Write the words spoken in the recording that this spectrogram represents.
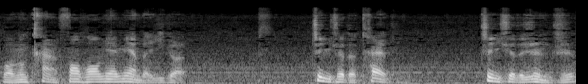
我们看方方面面的一个正确的态度、正确的认知。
